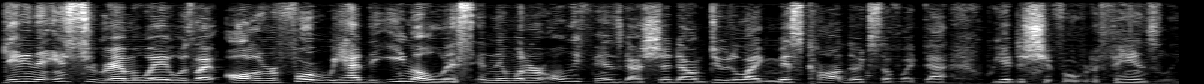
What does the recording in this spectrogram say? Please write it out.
getting the Instagram away was like all of her forward. We had the email list. And then when her OnlyFans got shut down due to like misconduct, stuff like that, we had to shift over to Fansly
